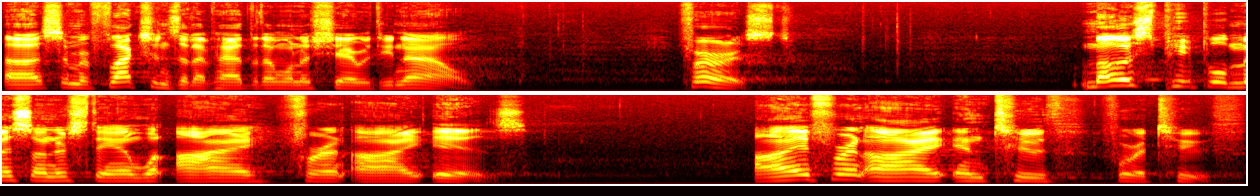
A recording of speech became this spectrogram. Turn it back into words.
uh, some reflections that I've had that I want to share with you now. First, most people misunderstand what eye for an eye is eye for an eye and tooth for a tooth.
